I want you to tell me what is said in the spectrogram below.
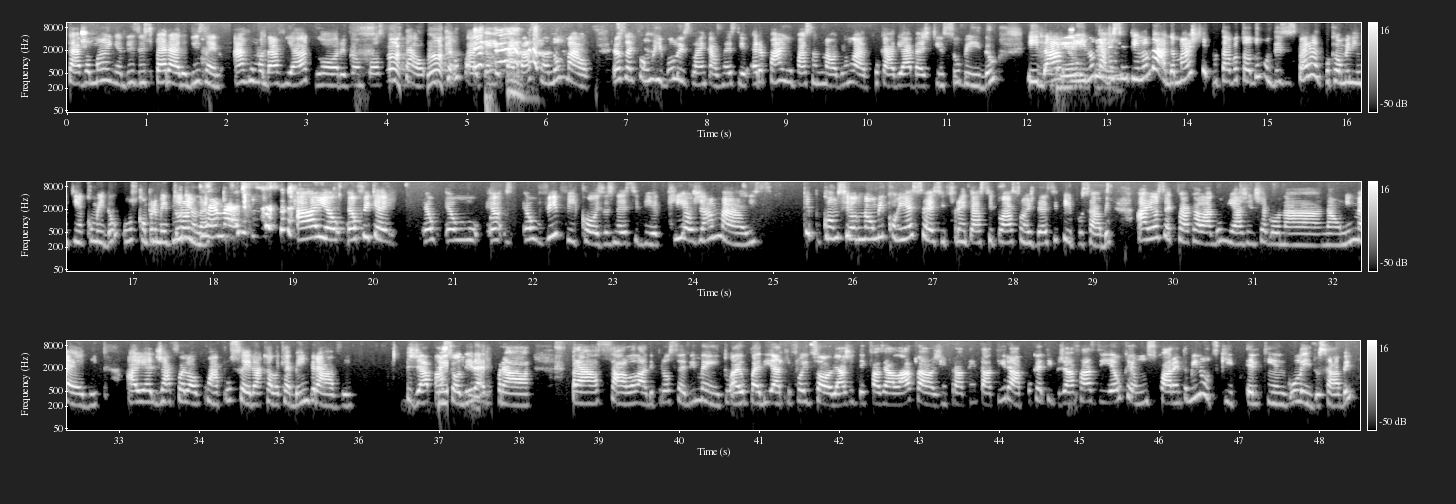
tava manhã desesperada, dizendo: arruma Davi agora e vamos pro hospital. o teu pai também tá passando mal. Eu sei que foi um ribuliço lá em casa nesse dia. Era pai passando mal de um lado, porque a diabetes tinha subido, e Davi não tava sentindo nada, mas, tipo, tava todo mundo desesperado, porque o menino tinha comido os comprimidos tudinho, né? Remédio. Aí eu, eu fiquei. Eu, eu, eu, eu vivi coisas nesse dia que eu jamais tipo, como se eu não me conhecesse frente a situações desse tipo, sabe? Aí eu sei que foi aquela agonia, a gente chegou na, na Unimed, aí ele já foi logo com a pulseira, aquela que é bem grave, já passou direto para a sala lá de procedimento. Aí o pediatra foi disse: olha, a gente tem que fazer a lavagem para tentar tirar, porque tipo já fazia o quê? Uns 40 minutos que ele tinha engolido, sabe?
